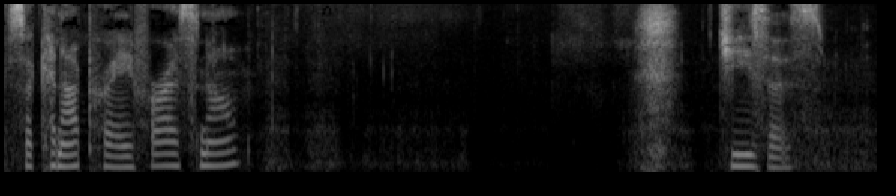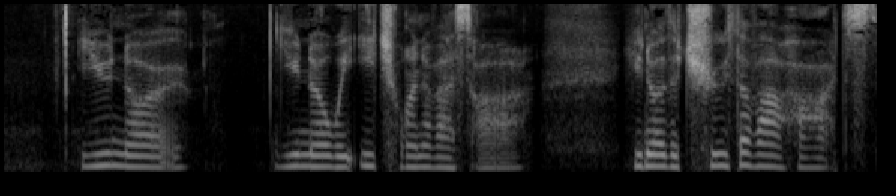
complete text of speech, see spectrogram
So, can I pray for us now? Jesus, you know, you know where each one of us are. You know the truth of our hearts.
